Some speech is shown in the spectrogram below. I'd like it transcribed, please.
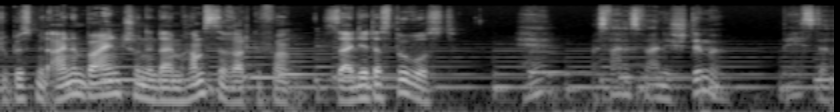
Du bist mit einem Bein schon in deinem Hamsterrad gefangen. Sei dir das bewusst. Hä? Was war das für eine Stimme? Wer ist das?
